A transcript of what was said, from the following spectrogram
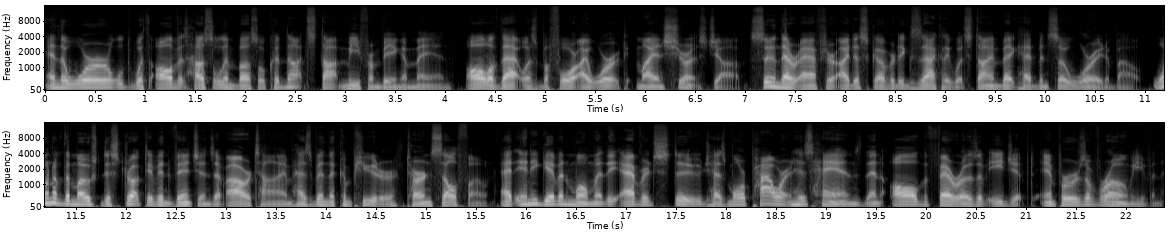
and the world, with all of its hustle and bustle, could not stop me from being a man. All of that was before I worked my insurance job. Soon thereafter, I discovered exactly what Steinbeck had been so worried about. One of the most destructive inventions of our time has been the computer turned cell phone. At any given moment, the average stooge has more power in his hands than all the pharaohs of Egypt, emperors of Rome, even.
